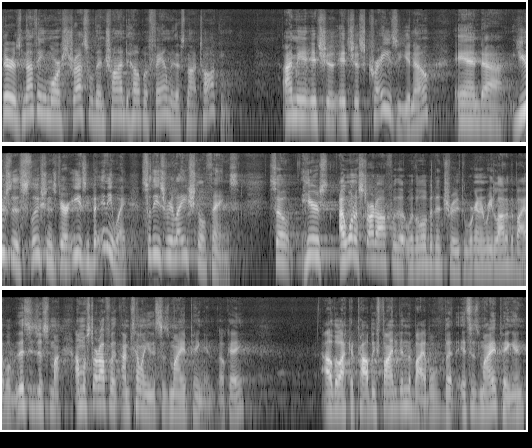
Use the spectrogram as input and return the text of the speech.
there is nothing more stressful than trying to help a family that's not talking. I mean, it's just, it's just crazy, you know? And uh, usually the solution is very easy. But anyway, so these relational things. So here's, I want to start off with a, with a little bit of truth. We're going to read a lot of the Bible, but this is just my, I'm going to start off with, I'm telling you, this is my opinion, okay? Although I could probably find it in the Bible, but this is my opinion.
